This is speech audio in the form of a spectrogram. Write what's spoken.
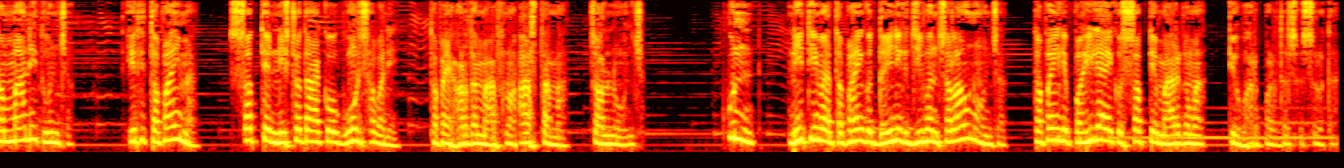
सम्मानित हुन्छ। यदि तपाईँमा सत्य निष्ठताको गुण छ भने तपाईँ हरदम आफ्नो आस्थामा चल्नुहुन्छ। कुन नीतिमा तपाईँको दैनिक जीवन चलाउनुहुन्छ तपाईँले पहिले आएको सत्य मार्गमा त्यो भर पर्दछ श्रोता।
